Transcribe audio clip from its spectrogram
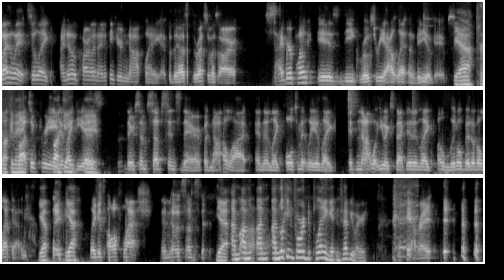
By the way, so like I know Carlin, I think you're not playing it, but the rest, the rest of us are. Cyberpunk is the grocery outlet of video games. Yeah, fucking a. Lots of creative Fucking ideas. There's some substance there, but not a lot. And then like ultimately, like it's not what you expected, and like a little bit of a letdown. Yep. Yeah. like it's all flash and no substance. Yeah. I'm I'm I'm I'm looking forward to playing it in February. yeah, right.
